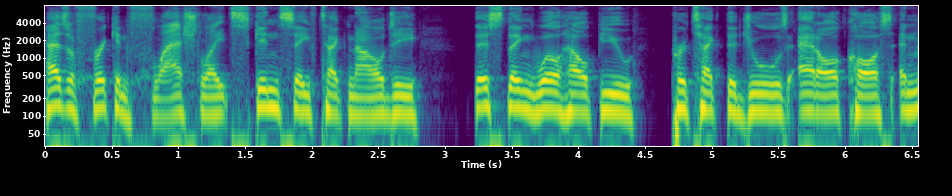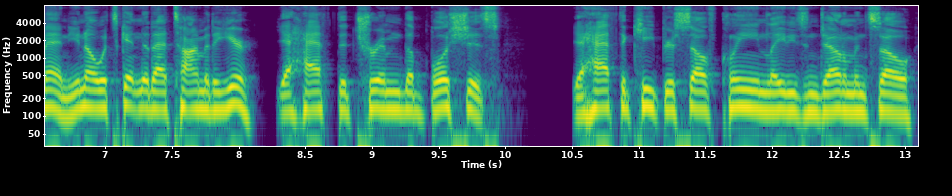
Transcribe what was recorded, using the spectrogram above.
has a freaking flashlight, skin safe technology. This thing will help you protect the jewels at all costs. And man, you know, it's getting to that time of the year. You have to trim the bushes. You have to keep yourself clean, ladies and gentlemen. So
